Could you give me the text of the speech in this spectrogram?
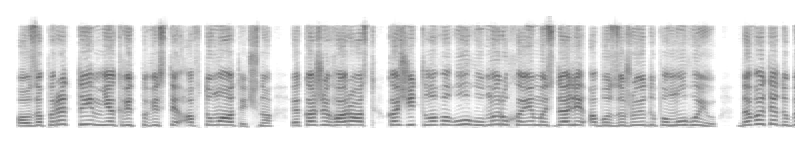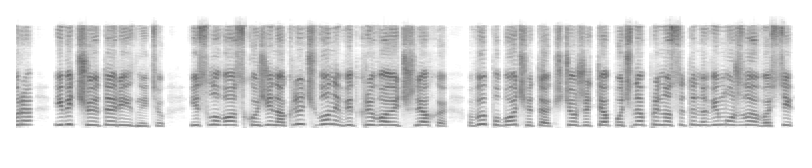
а заперед тим, як відповісти автоматично. Я каже, гаразд, кажіть лавагогу, ми рухаємось далі або з ожою допомогою. Давайте добре і відчуєте різницю. І слова, схожі на ключ, вони відкривають шляхи. Ви побачите, що життя почне приносити нові можливості,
